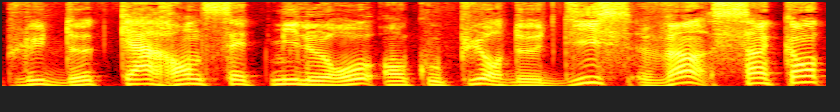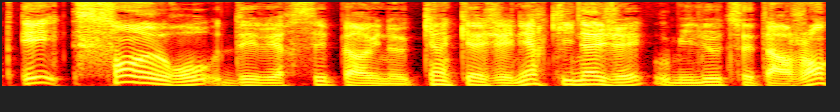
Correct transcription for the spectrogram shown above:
Plus de 47 000 euros en coupures de 10, 20, 50 et 100 euros déversés par une quinquagénaire qui nageait au milieu de cet argent.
